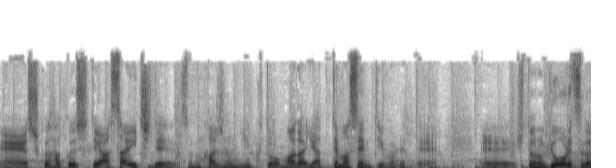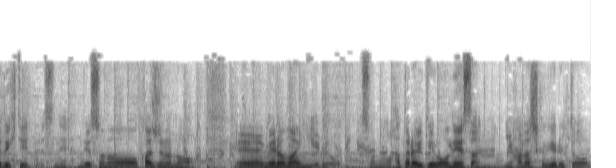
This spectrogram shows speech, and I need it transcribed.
えー宿泊して朝一でそのカジノに行くとまだやってませんって言われて、えー人の行列ができていてですね。でそのカジノの、えー目の前にいるその働いているお姉さんに話しかけると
